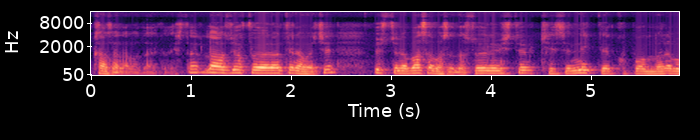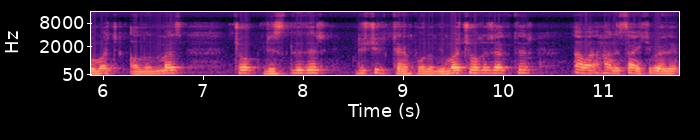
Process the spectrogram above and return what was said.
kazanamadı arkadaşlar. Lazio Fiorentina maçı üstüne basa basa da söylemiştim. Kesinlikle kuponlara bu maç alınmaz. Çok risklidir. Düşük tempolu bir maç olacaktır. Ama hani sanki böyle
